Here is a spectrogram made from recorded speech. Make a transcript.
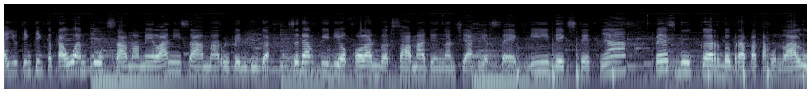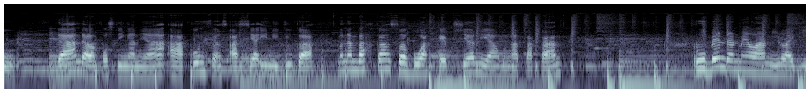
Ayu Ting Ting ketahuan tuh sama Melani sama Ruben juga sedang video callan bersama dengan Syahir Sek di backstage-nya Facebooker beberapa tahun lalu. Dan dalam postingannya akun fans Asia ini juga menambahkan sebuah caption yang mengatakan Ruben dan Melani lagi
